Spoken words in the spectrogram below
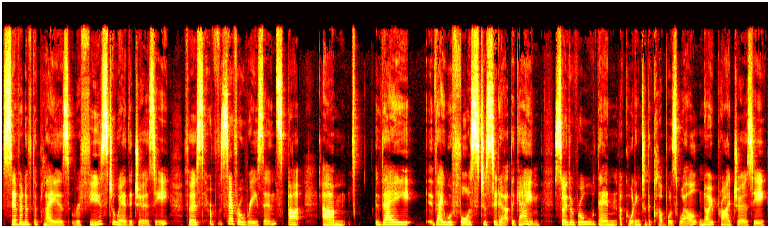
Seven of the players refused to wear the jersey for several reasons, but um, they they were forced to sit out the game. So the rule then, according to the club, was well, no pride jersey,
